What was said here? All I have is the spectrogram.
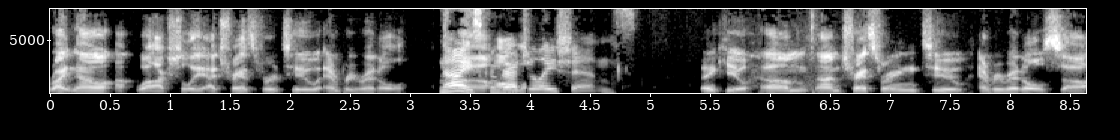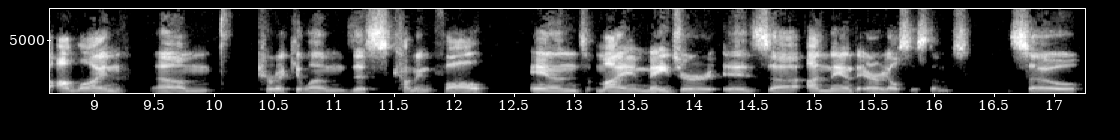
right now, uh, well, actually, I transferred to Embry Riddle. Nice, uh, congratulations! Online. Thank you. Um, I'm transferring to Embry Riddle's uh, online um, curriculum this coming fall, and my major is uh, unmanned aerial systems. So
